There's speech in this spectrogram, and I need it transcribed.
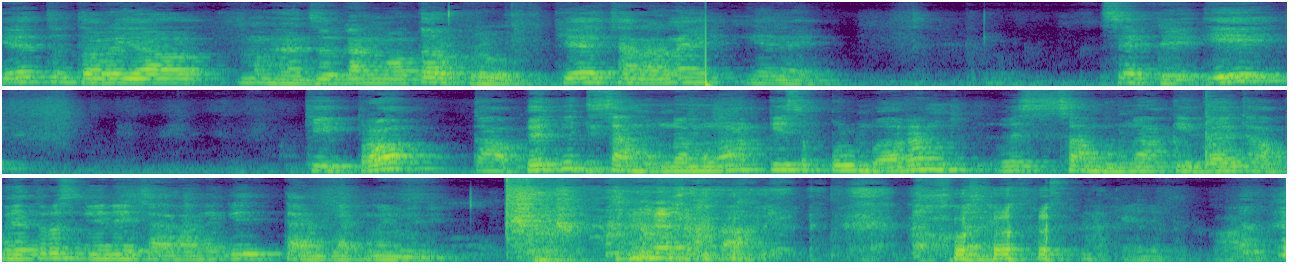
Oke tutorial menghancurkan motor, Bro. Oke caranya ini CDI kiprok kabeh kuwi disambung nang 10 barang wis sambung ngaki baik kabeh terus ngene caranya ki template nang ngene.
